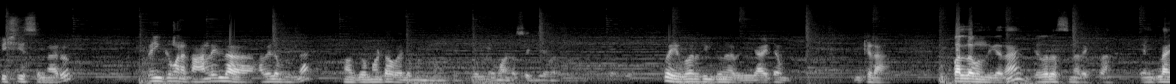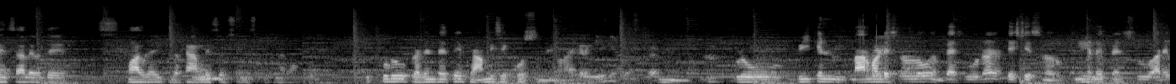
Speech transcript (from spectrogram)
ఫిష్ ఇస్తున్నారు. ఇంకా మనకు ఆన్లైన్లో అవైలబుల్ ఉందా? జొమాటో అవైలబుల్ ఉంది జొమాటో స్విగ్గీ అవైలబుల్ ఎక్కువ ఎవరు తింటున్నారు ఈ ఐటమ్ ఇక్కడ ఉప్పల్లో ఉంది కదా ఎవరు వస్తున్నారు ఎక్కువ? ఎంప్లాయీసా లేకపోతే మామూలుగా ఇక్కడ ఫ్యామిలీస్ వచ్చి తీసుకుంటున్నారా? ఇప్పుడు ప్రజెంట్ అయితే ఫ్యామిలీస్ ఎక్కువ వస్తున్నాయి మన దగ్గరికి. ఇప్పుడు వీకెండ్ నార్మల్ డేస్లలో ఎంప్లాయీస్ కూడా టేస్ట్ చేస్తున్నారు. ఎందుకంటే ఫ్రెండ్స్ అరే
